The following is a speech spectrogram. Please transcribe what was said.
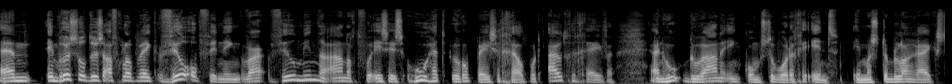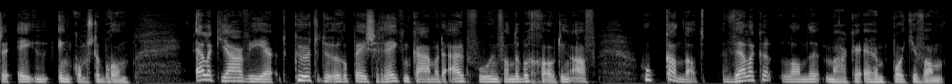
En in Brussel dus afgelopen week veel opvinding. Waar veel minder aandacht voor is, is hoe het Europese geld wordt uitgegeven. En hoe douaneinkomsten worden geïnd. Immers de belangrijkste EU-inkomstenbron. Elk jaar weer keurt de Europese Rekenkamer de uitvoering van de begroting af. Hoe kan dat? Welke landen maken er een potje van?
